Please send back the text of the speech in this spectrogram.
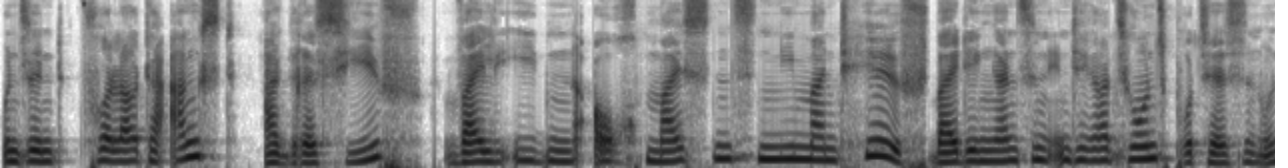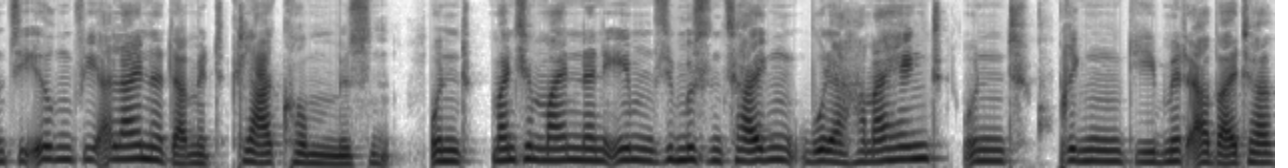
und sind vor lauter Angst aggressiv, weil ihnen auch meistens niemand hilft bei den ganzen Integrationsprozessen und sie irgendwie alleine damit klarkommen müssen. Und manche meinen dann eben, sie müssen zeigen, wo der Hammer hängt und bringen die Mitarbeiter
